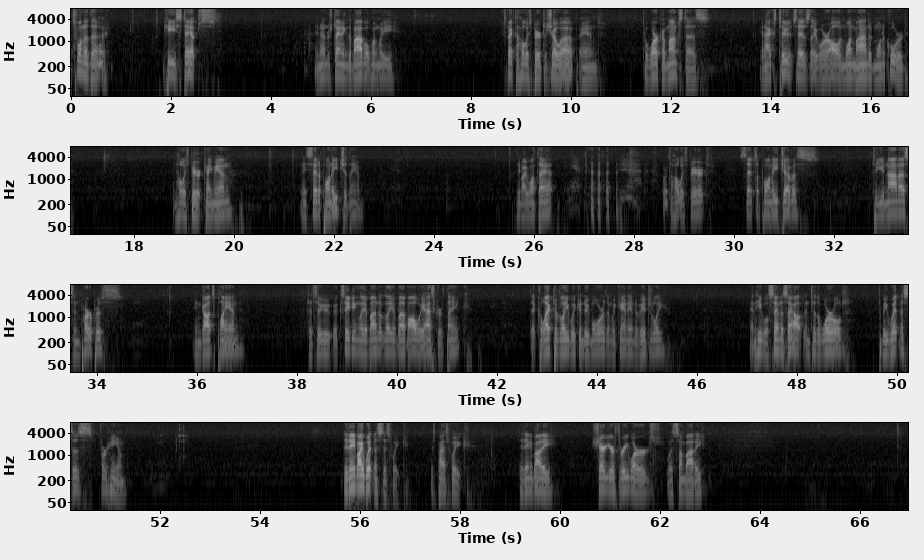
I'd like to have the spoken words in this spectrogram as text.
That's one of the key steps in understanding the Bible when we expect the Holy Spirit to show up and to work amongst us. In Acts 2, it says they were all in one mind and one accord. And the Holy Spirit came in and He sat upon each of them. Does anybody want that? Where the Holy Spirit sets upon each of us to unite us in purpose, in God's plan, to do exceedingly abundantly above all we ask or think, that collectively we can do more than we can individually, and He will send us out into the world to be witnesses for Him. Did anybody witness this week, this past week? Did anybody share your three words with somebody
